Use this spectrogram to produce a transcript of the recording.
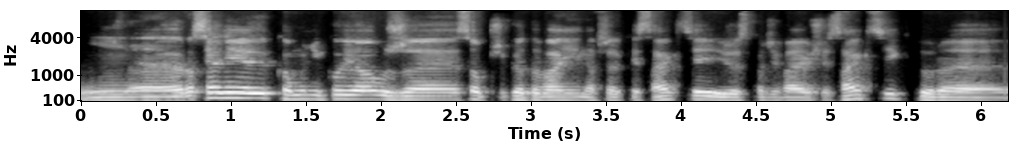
Mm, e, Rosjanie komunikują, że są przygotowani na wszelkie sankcje i że spodziewają się sankcji, które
